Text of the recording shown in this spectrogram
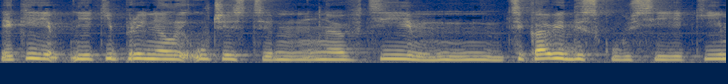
які, які прийняли участь в цій цікавій дискусії, які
